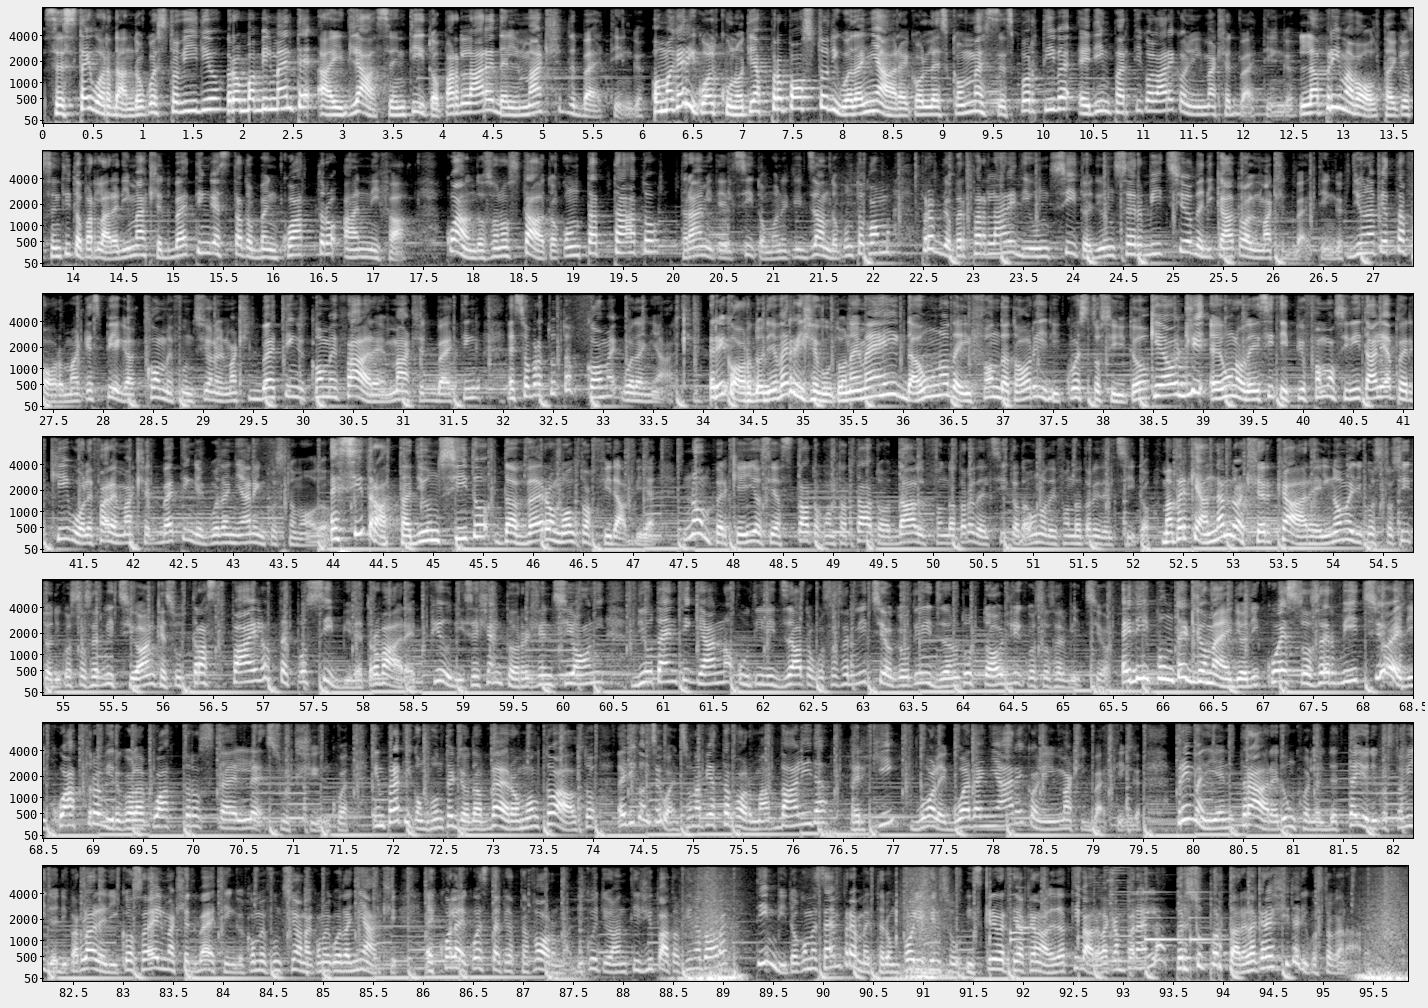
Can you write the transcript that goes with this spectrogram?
Se stai guardando questo video, probabilmente hai già sentito parlare del matched betting o magari qualcuno ti ha proposto di guadagnare con le scommesse sportive ed in particolare con il matched betting. La prima volta che ho sentito parlare di matched betting è stato ben 4 anni fa, quando sono stato contattato tramite il sito monetizzando.com proprio per parlare di un sito e di un servizio dedicato al matched betting, di una piattaforma che spiega come funziona il matched betting betting, come fare matched betting e soprattutto come guadagnarci. Ricordo di aver ricevuto un'email da uno dei fondatori di questo sito che oggi è uno dei siti più famosi in Italia per chi vuole fare matched betting e guadagnare in questo modo. E si tratta di un sito davvero molto affidabile, non perché io sia stato contattato dal fondatore del sito, da uno dei fondatori del sito, ma perché andando a cercare il nome di questo sito, di questo servizio anche su Trustpilot è possibile trovare più di 600 recensioni di utenti che hanno utilizzato questo servizio o che utilizzano tutt'oggi questo servizio. Ed il punteggio medio di questo servizio è di 4,4 stelle su 5. In pratica un punteggio davvero molto alto e di conseguenza una piattaforma valida per chi vuole guadagnare con il match betting. Prima di entrare dunque nel dettaglio di questo video e di parlare di cosa è il match betting, come funziona, come guadagnarci e qual è questa piattaforma di cui ti ho anticipato fino ad ora, ti invito come sempre a mettere un pollice in su, iscriverti al canale ed attivare la campanella per supportare la crescita di questo canale.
